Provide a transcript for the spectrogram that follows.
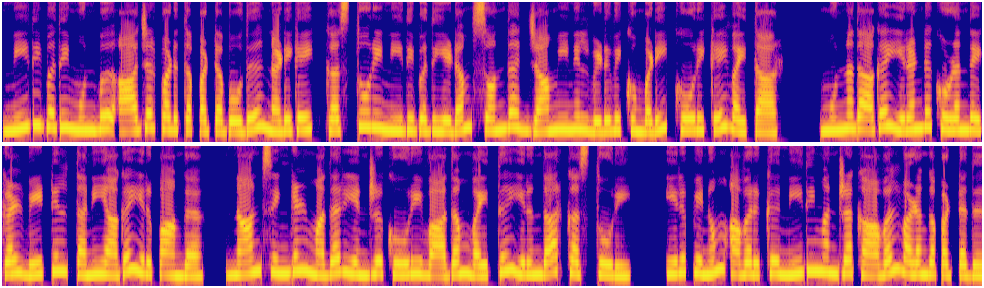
நீதிபதி முன்பு ஆஜர்படுத்தப்பட்டபோது நடிகை கஸ்தூரி நீதிபதியிடம் சொந்த ஜாமீனில் விடுவிக்கும்படி கோரிக்கை வைத்தார். முன்னதாக இரண்டு குழந்தைகள் வீட்டில் தனியாக இருப்பாங்க. நான் சிங்கிள் மதர் என்று கூறி வாதம் வைத்து இருந்தார் கஸ்தூரி. இருப்பினும் அவருக்கு நீதிமன்ற காவல் வழங்கப்பட்டது.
